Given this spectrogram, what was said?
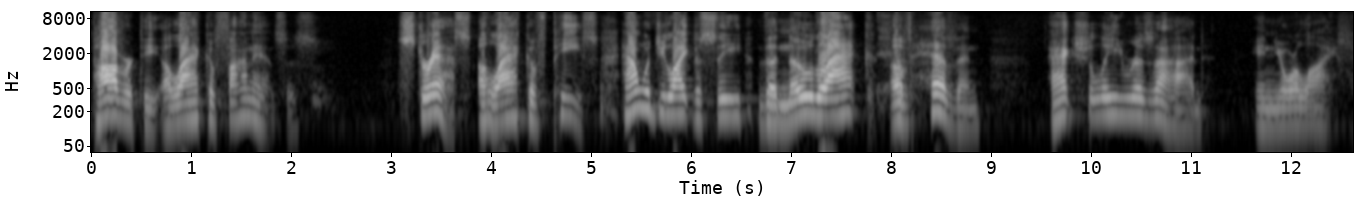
Poverty, a lack of finances. stress, a lack of peace? How would you like to see the no lack of heaven actually reside in your life?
